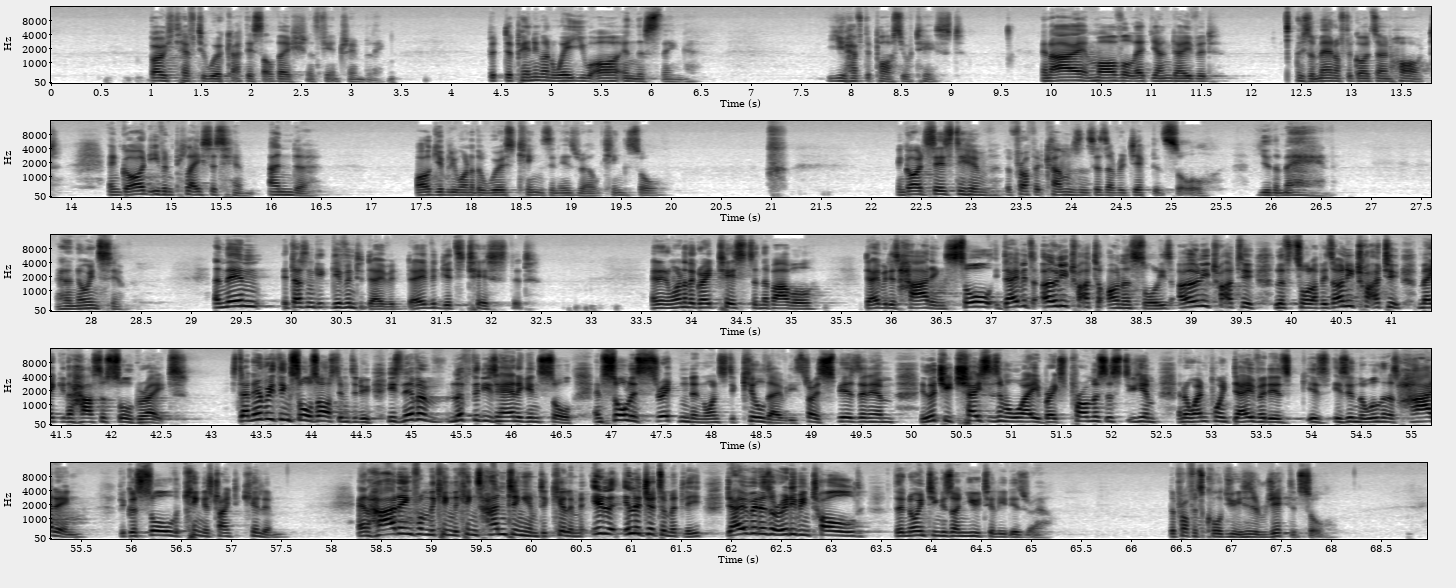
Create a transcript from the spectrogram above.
Both have to work out their salvation with fear and trembling. But depending on where you are in this thing, you have to pass your test. And I marvel at young David, who's a man after God's own heart. And God even places him under arguably one of the worst kings in Israel, King Saul. and God says to him, the prophet comes and says, I've rejected Saul. You're the man. And anoints him. And then it doesn't get given to David. David gets tested. And in one of the great tests in the Bible, David is hiding. Saul, David's only tried to honor Saul. He's only tried to lift Saul up. He's only tried to make the house of Saul great. He's done everything Saul's asked him to do. He's never lifted his hand against Saul. And Saul is threatened and wants to kill David. He throws spears at him. He literally chases him away, he breaks promises to him. And at one point, David is, is, is in the wilderness hiding because Saul, the king, is trying to kill him. And hiding from the king, the king's hunting him to kill him Ill- illegitimately. David has already been told the anointing is on you to lead Israel. The prophet's called you. He's rejected Saul.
